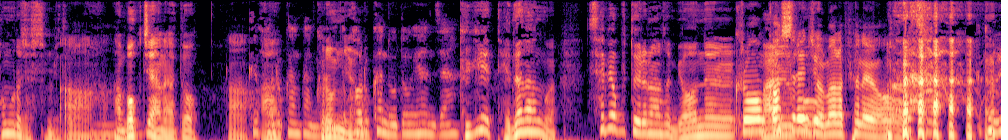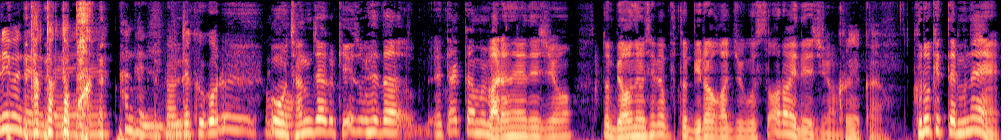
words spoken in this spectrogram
허물어졌습니다. 아, 아, 먹지 않아도 아. 그 아, 거룩한 관계, 그럼요. 거룩한 노동의 현장. 그게 대단한 거예요. 새벽부터 일어나서 면을 그럼 말고 가스레인지 얼마나 편해요. 그 돌리면 되는데 탁탁탁 팍. 한 되는데. 근데 그거를 어, 장작을 계속 해다 딸감을 마련해야 되죠. 또 면을 새벽부터 밀어가지고 썰어야 되죠. 그러니까요. 그렇기 때문에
